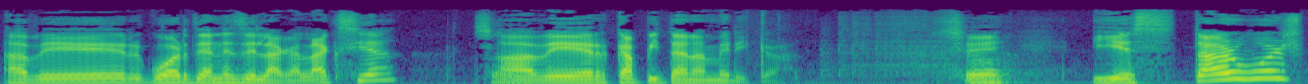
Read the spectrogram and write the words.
a ver Guardianes de la Galaxia Sí. a ver Capitán América. Sí. Y Star Wars,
